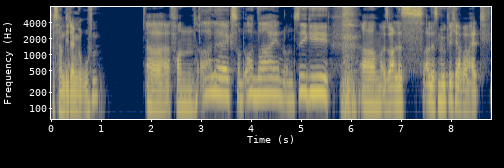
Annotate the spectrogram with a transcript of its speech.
Was haben die dann gerufen? äh, von Alex und Oh nein und Sigi. ähm, also alles, alles Mögliche, aber halt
